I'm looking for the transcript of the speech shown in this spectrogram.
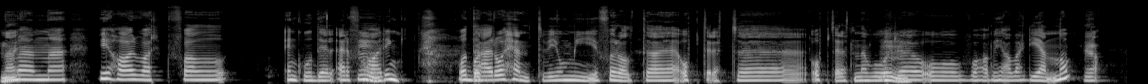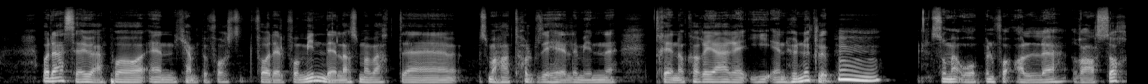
Nei. Men eh, vi har i hvert fall en god del erfaring. Og der òg henter vi jo mye i forhold til oppdrett, oppdrettene våre og hva vi har vært gjennom. Ja. Og der ser jo jeg på en kjempefordel for min del, da, som har vært eh, som har hatt holdt på å si, hele min eh, trenerkarriere i en hundeklubb, Mm. som er åpen for alle raser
